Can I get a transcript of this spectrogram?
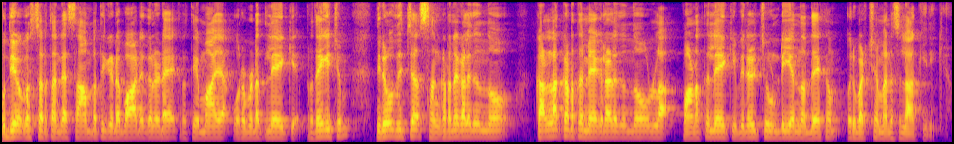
ഉദ്യോഗസ്ഥർ തന്റെ സാമ്പത്തിക ഇടപാടുകളുടെ കൃത്യമായ ഉറവിടത്തിലേക്ക് പ്രത്യേകിച്ചും നിരോധിച്ച സംഘടനകളിൽ നിന്നോ കള്ളക്കടത്ത് മേഖലകളിൽ നിന്നോ ഉള്ള പണത്തിലേക്ക് വിരൽ ചൂണ്ടിയെന്ന് അദ്ദേഹം ഒരുപക്ഷെ മനസ്സിലാക്കിയിരിക്കാം.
